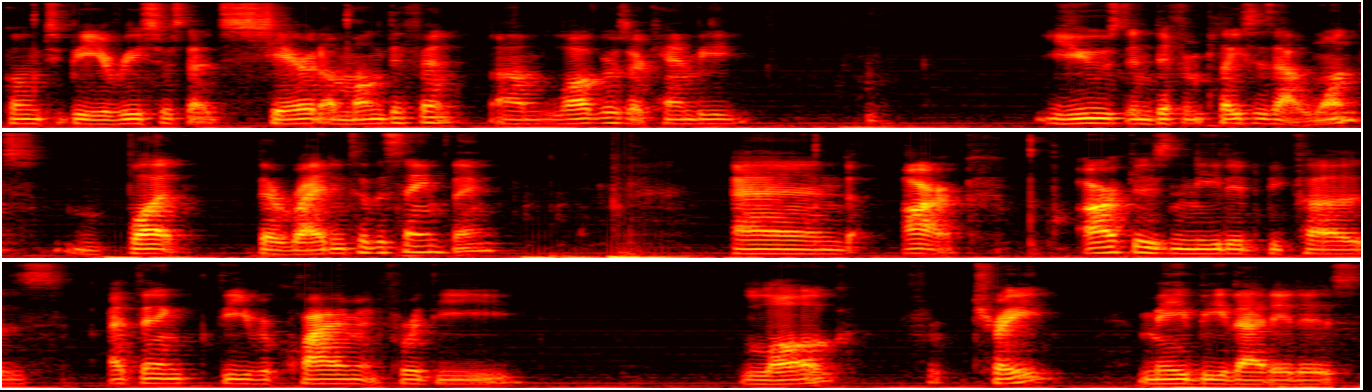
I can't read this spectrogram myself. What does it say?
going to be a resource that's shared among different um, loggers or can be used in different places at once, but they're writing to the same thing. And ARC. ARC is needed because I think the requirement for the log for trait may be that it is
